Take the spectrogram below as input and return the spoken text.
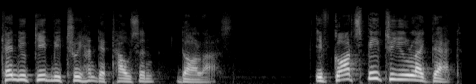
can you give me $300,000? If God speak to you like that,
